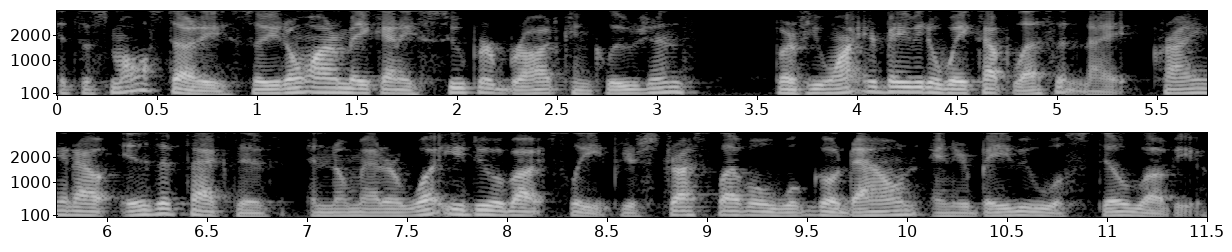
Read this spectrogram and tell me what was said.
It's a small study, so you don't want to make any super broad conclusions, but if you want your baby to wake up less at night, crying it out is effective, and no matter what you do about sleep, your stress level will go down and your baby will still love you.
